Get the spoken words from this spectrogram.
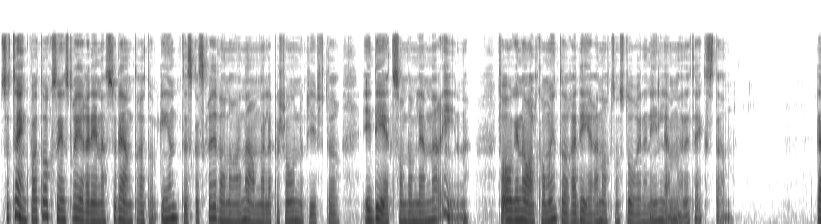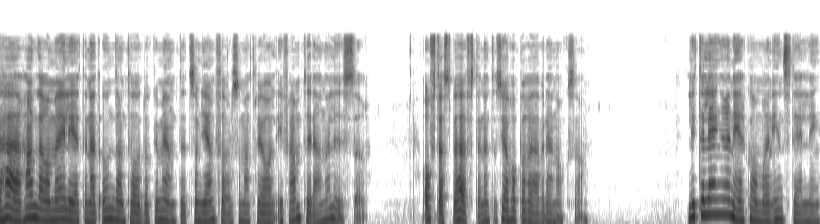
så tänk på att också instruera dina studenter att de inte ska skriva några namn eller personuppgifter i det som de lämnar in. För original kommer inte att radera något som står i den inlämnade texten. Det här handlar om möjligheten att undanta dokumentet som jämförelsematerial i framtida analyser. Oftast behövs den inte så jag hoppar över den också. Lite längre ner kommer en inställning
